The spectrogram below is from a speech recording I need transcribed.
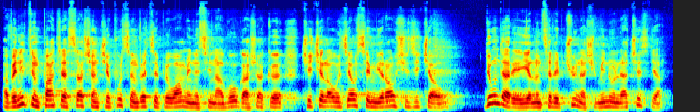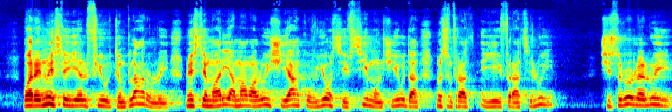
A venit în patria sa și a început să învețe pe oameni în sinagogă, așa că cei ce l-auzeau se mirau și ziceau, de unde are el înțelepciunea și minunile acestea? Oare nu este el fiul templarului? Nu este Maria, mama lui și Iacov, Iosif, Simon și Iuda, nu sunt frați, ei frații lui? Și surorile lui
